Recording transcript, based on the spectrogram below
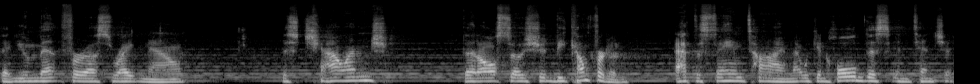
that you meant for us right now. This challenge that also should be comforting at the same time, that we can hold this intention.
